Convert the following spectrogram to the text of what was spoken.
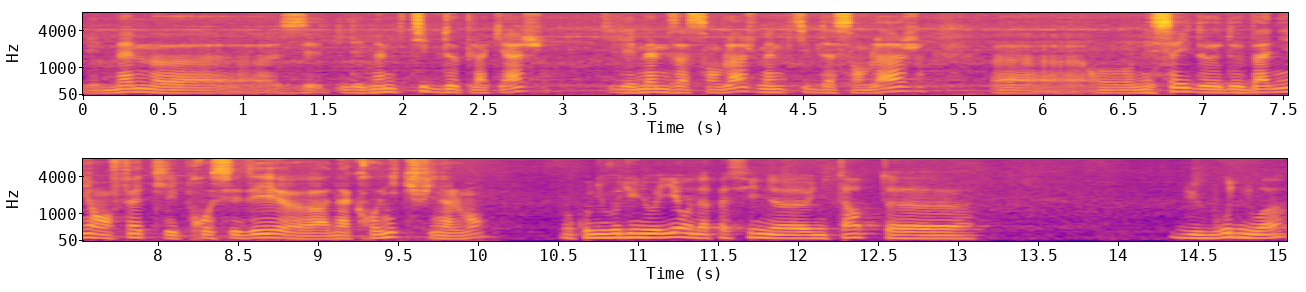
les mêmes, euh, types de plaquage, les mêmes assemblages, même type d'assemblage. Euh, on essaye de, de bannir en fait les procédés anachroniques finalement. Donc au niveau du noyer, on a passé une, teinte euh, du brou de noix,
